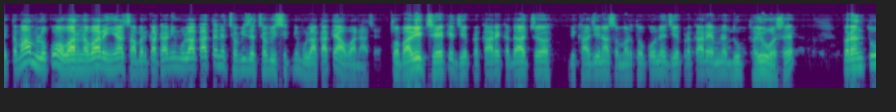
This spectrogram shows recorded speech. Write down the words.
એ તમામ લોકો અવારનવાર અહીંયા સાબરકાંઠાની મુલાકાતે અને છવ્વીસે છવ્વીસ સીટની મુલાકાતે આવવાના છે. સ્વાભાવિક છે કે જે પ્રકારે કદાચ ભીખાજીના સમર્થકોને જે પ્રકારે એમને દુઃખ થયું હશે પરંતુ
